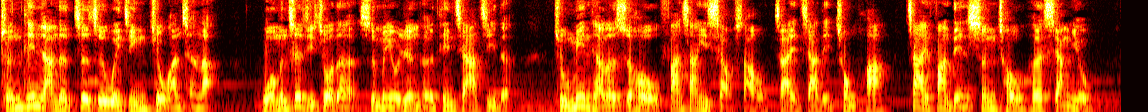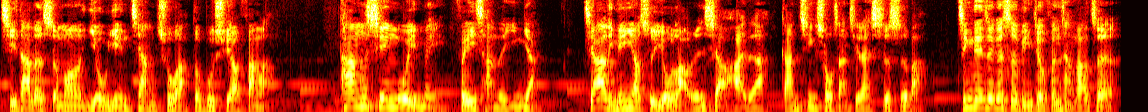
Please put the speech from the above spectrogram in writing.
纯天然的自制味精就完成了。我们自己做的是没有任何添加剂的。煮面条的时候放上一小勺，再加点葱花，再放点生抽和香油，其他的什么油盐酱醋啊都不需要放了。汤鲜味美，非常的营养。家里面要是有老人小孩的，赶紧收藏起来试试吧。今天这个视频就分享到这。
